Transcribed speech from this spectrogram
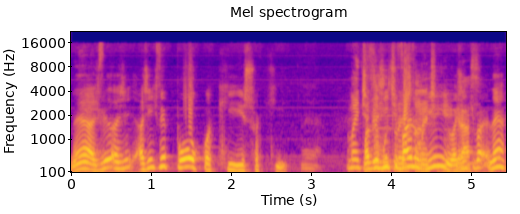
Né? Às vezes a gente, a gente vê pouco aqui, isso aqui. Mas a gente, Mas a gente vai no aqui, Rio, a gente vai, né?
